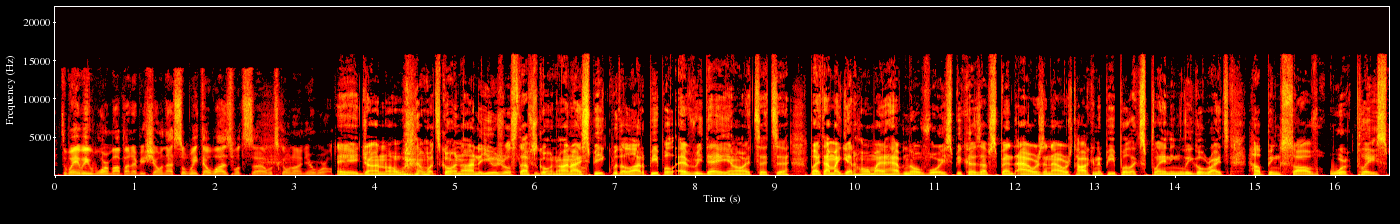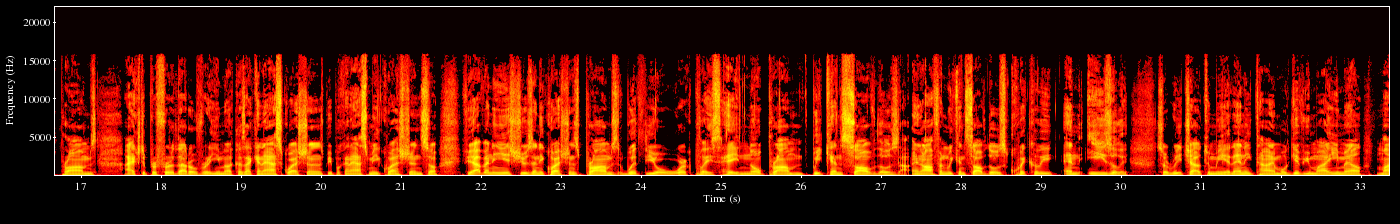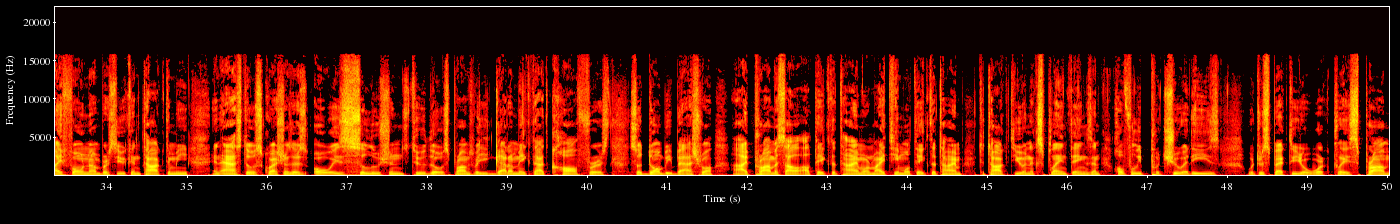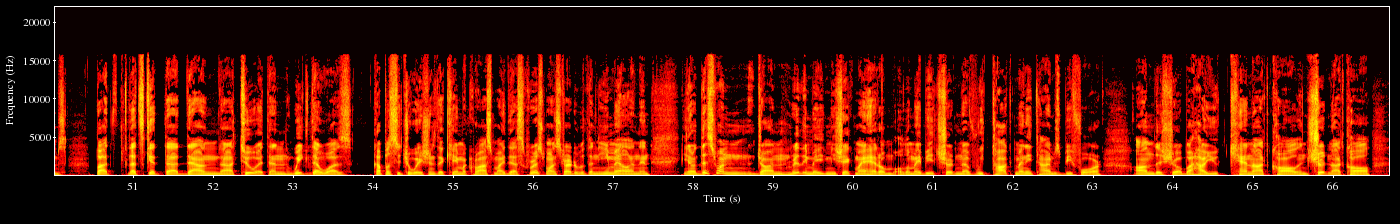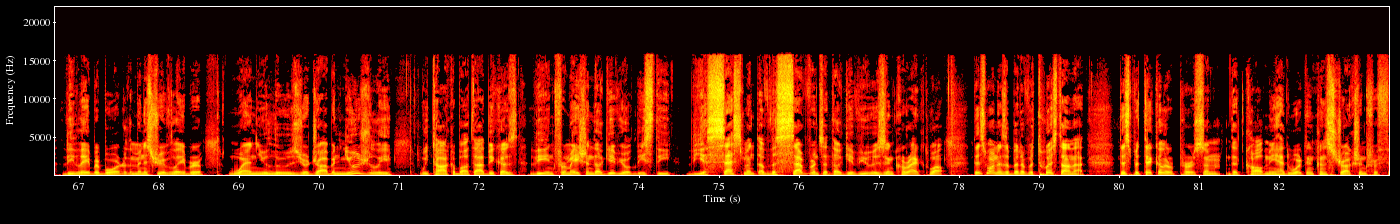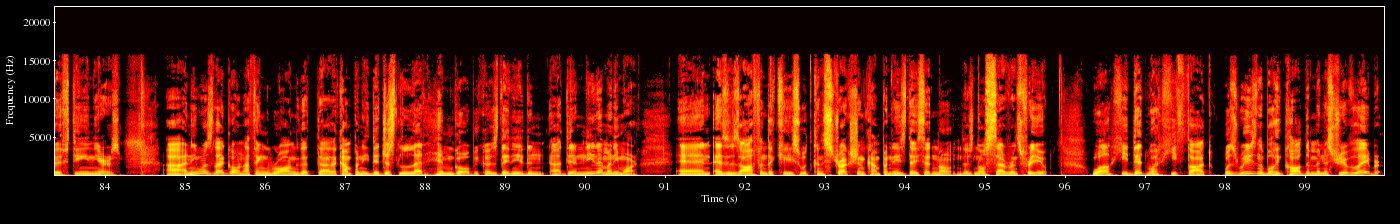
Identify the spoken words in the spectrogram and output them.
the way we warm up on every show, and that's the week that was. What's uh, what's going on in your world? Hey, John, what's going on? The usual stuff's going on. I speak with a lot of people every day. You know, it's it's. Uh, by the time I get home, I have no voice because I've spent hours and hours talking to people, explaining legal rights, helping solve workplace problems. I actually prefer that over email because I can ask questions. People can ask me questions. So if you have any issues, any questions, problems with your workplace, hey, no problem. We can solve those, and often we can solve those quickly and easily So reach out to me at any time. We'll give you my email, my phone number, so you can talk to me and ask those questions. There's always solutions to those problems, but you got to make that call first. So don't be bashful. I promise I'll, I'll take the time, or my team will take the time to talk to you and explain things and hopefully put you at ease with respect to your workplace problems. But let's get that down uh, to it. And week that was couple situations that came across my desk. First one started with an email, and, you know this one, John, really made me shake my head. Although maybe it shouldn't have. We talked many times before on the show about how you cannot call and should not call the labor board or the Ministry of Labor when you lose your job. And usually we talk about that because the information they'll give you, at least the the assessment of the severance that they'll give you is incorrect. Well, this one is a bit of a twist on that. This particular person that called me had worked in construction for 15 years. Uh, and he was let go. Nothing wrong that uh, the company did. Just let him go because they didn't uh, didn't need him anymore. And as is often the case with construction companies, they said no, there's no severance for you. Well, he did what he thought was reasonable. He called the Ministry of Labor,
